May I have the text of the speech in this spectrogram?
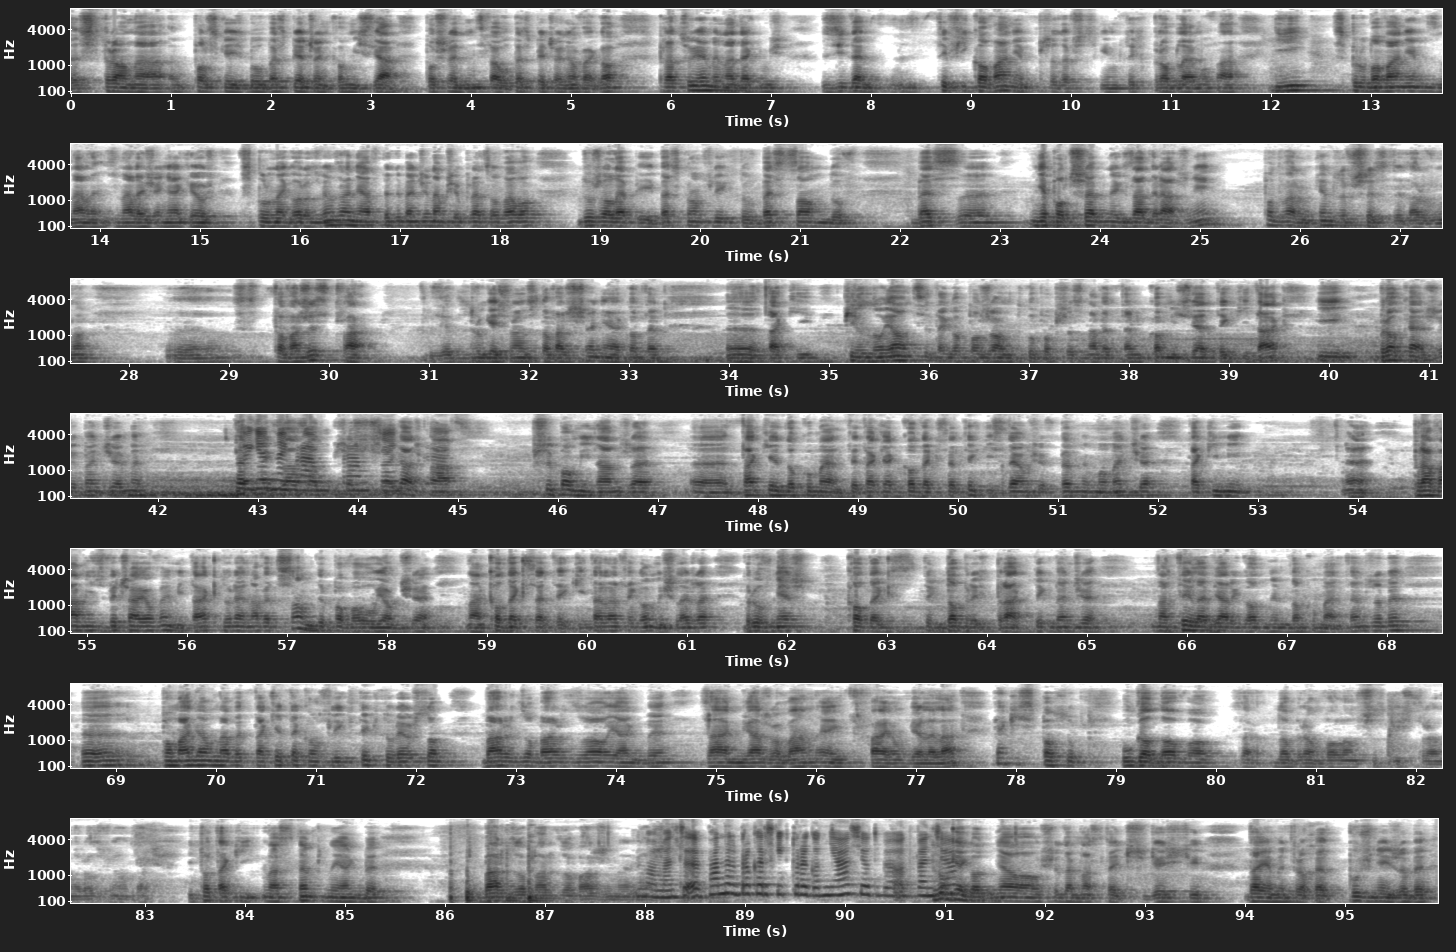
e, strona Polskiej Izby Ubezpieczeń, Komisja Pośrednictwa Ubezpieczeniowego, pracujemy nad jakimś zidentyfikowaniem przede wszystkim tych problemów, a i spróbowaniem znale znalezienia jakiegoś wspólnego rozwiązania, a wtedy będzie nam się pracowało dużo lepiej, bez konfliktów, bez sądów, bez e, niepotrzebnych zadrażnień, pod warunkiem, że wszyscy, zarówno e, towarzystwa, z drugiej strony stowarzyszenie, jako ten e, taki pilnujący tego porządku poprzez nawet tę komisję etyki, tak, i brokerzy będziemy pewnych zasad przestrzegać, a przypominam, że e, takie dokumenty, tak jak kodeks etyki, stają się w pewnym momencie takimi e, prawami zwyczajowymi, tak, które nawet sądy powołują się na kodeks etyki. To dlatego myślę, że również kodeks tych dobrych praktyk będzie na tyle wiarygodnym dokumentem, żeby e, pomagał nawet takie te konflikty, które już są bardzo, bardzo jakby zaangażowane i trwają wiele lat, w jakiś sposób ugodowo, za dobrą wolą wszystkich stron rozwiązać. I to taki następny jakby bardzo, bardzo ważny. Moment. E, Panel brokerski którego dnia się odbędzie? Drugiego dnia o 17.30 dajemy trochę później, żeby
